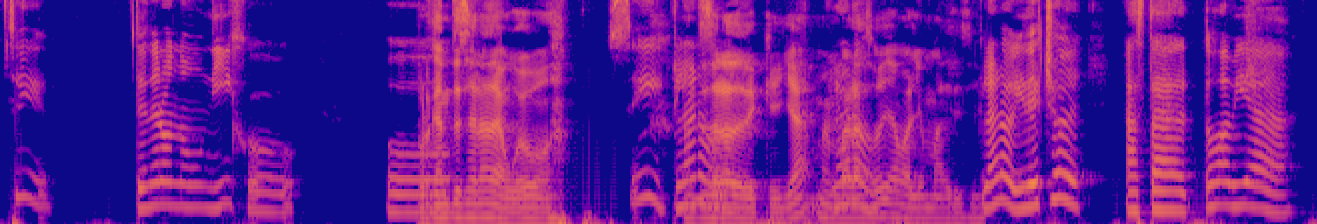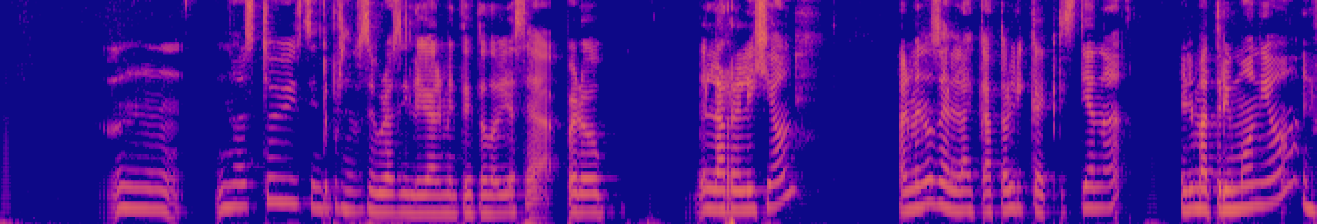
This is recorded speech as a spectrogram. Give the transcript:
Sí, tener o no un hijo, o... Porque antes era de a huevo. Sí, claro. Antes era de que ya me Claro. embarazó, ya valió madre. sí. Claro, y de hecho, hasta todavía. mm, no estoy 100% segura si legalmente todavía sea, pero en la religión, al menos en la católica y cristiana, el matrimonio, el,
